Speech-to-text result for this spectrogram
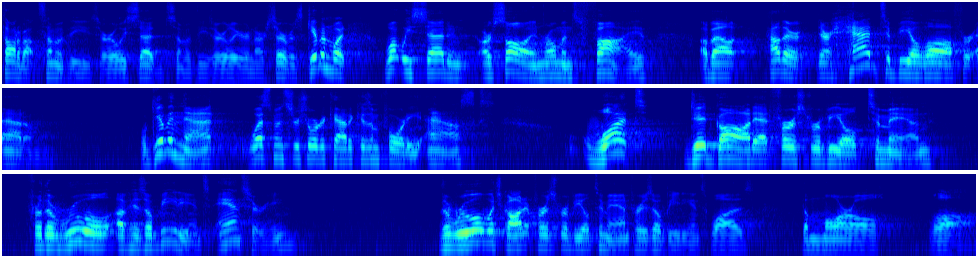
thought about some of these, or at least said some of these earlier in our service. Given what, what we said and, or saw in Romans 5 about how there, there had to be a law for Adam. Well, given that, Westminster Shorter Catechism 40 asks, What did God at first reveal to man for the rule of his obedience? Answering, the rule which God at first revealed to man for his obedience was the moral law.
